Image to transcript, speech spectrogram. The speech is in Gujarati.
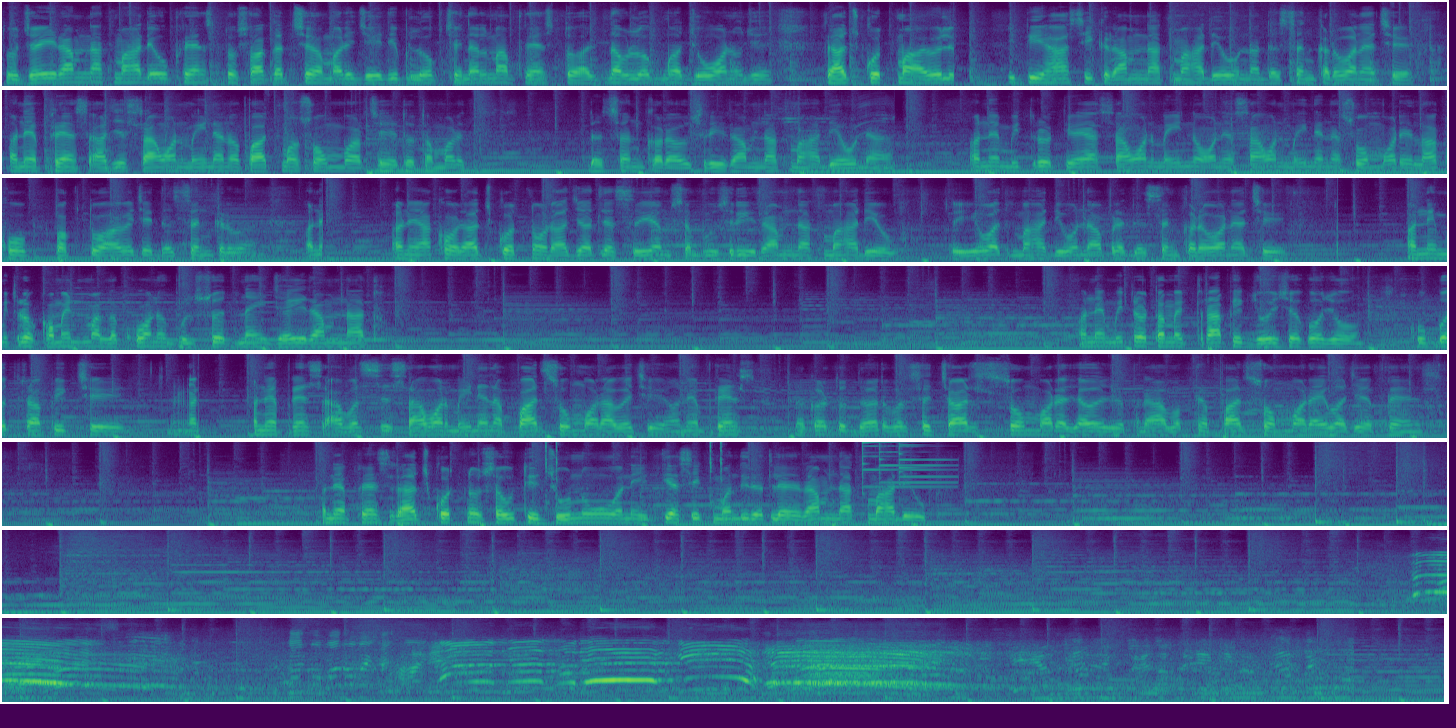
તો જય રામનાથ મહાદેવ ફ્રેન્ડ્સ તો સ્વાગત છે અમારી જયદીપ બ્લોગ ચેનલમાં ફ્રેન્ડ્સ તો આજના બ્લોગમાં જોવાનું છે, રાજકોટમાં આવેલું ઐતિહાસિક રામનાથ મહાદેવના દર્શન કરવાના છે. અને ફ્રેન્ડ્સ આજે શ્રાવણ મહિનાનો પાંચમો સોમવાર છે, તો તમારે દર્શન કરાવ શ્રી રામનાથ મહાદેવના. અને મિત્રો, ત્યાં શ્રાવણ મહિનો અને શ્રાવણ મહિનાના સોમવારે લાખો ભક્તો આવે છે દર્શન કરવા. અને અને આખો રાજકોટનો રાજા એટલે સ્વયં શંભુ શ્રી રામનાથ મહાદેવ. તો એવા જ મહાદેવોના આપણે દર્શન કરવાના છે. અને મિત્રો કમેન્ટમાં લખવાનું ભૂલશો જ નહીં. જય રામનાથ. અને મિત્રો તમે ટ્રાફિક જોઈ શકો છો. ખૂબ જ ટ્રાફિક છે. અને ફ્રેન્ડ્સ આ વર્ષે શ્રાવણ મહિનાના પાંચ સોમવાર આવે છે. અને ફ્રેન્ડ્સ નકર તો દર વર્ષે ચાર સોમવાર જ આવે છે. પણ આ વખતે પાંચ સોમવાર આવ્યા છે ફ્રેન્ડ્સ અને ફ્રેન્ડ્સ રાજકોટનું સૌથી જૂનું અને ઐતિહાસિક મંદિર એટલે રામનાથ મહાદેવ.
